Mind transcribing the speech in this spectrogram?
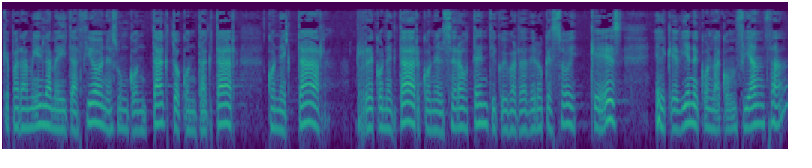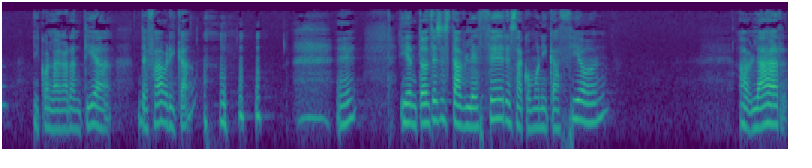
que para mí la meditación es un contacto, contactar conectar, reconectar con el ser auténtico y verdadero que soy, que es el que viene con la confianza y con la garantía de fábrica. ¿eh? Y entonces establecer esa comunicación, hablar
